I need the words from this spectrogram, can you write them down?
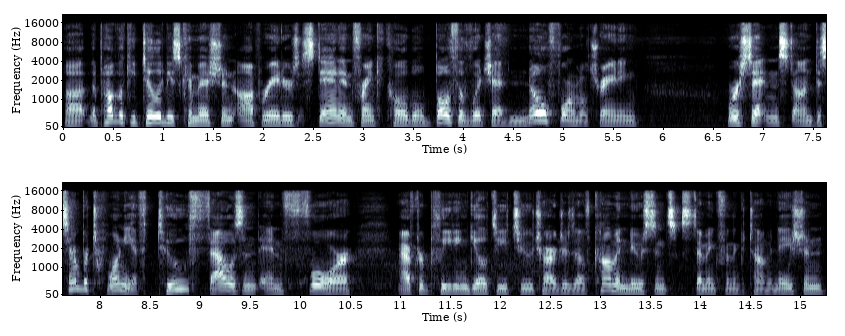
Uh, the Public Utilities Commission operators Stan and Frank Koebel, both of which had no formal training were sentenced on December 20th, 2004, after pleading guilty to charges of common nuisance stemming from the contamination.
